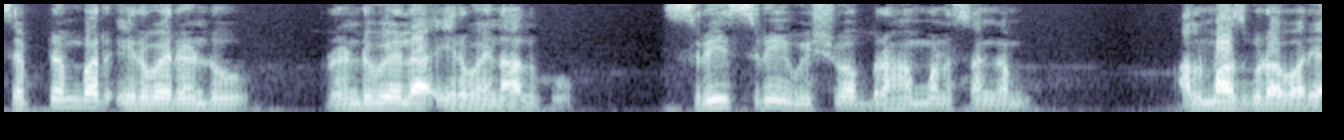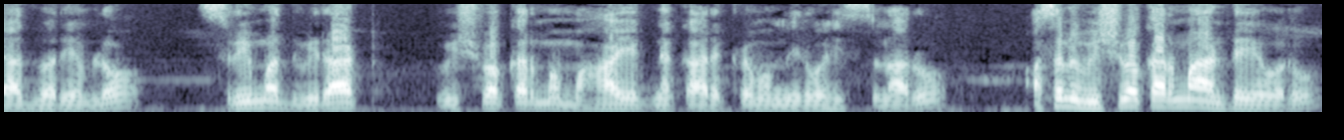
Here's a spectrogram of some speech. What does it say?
సెప్టెంబర్ ఇరవై రెండు రెండు వేల ఇరవై నాలుగు. శ్రీ శ్రీ విశ్వ బ్రాహ్మణ సంఘం అల్మాజ్గూడ వారి ఆధ్వర్యంలో శ్రీమద్ విరాట్ విశ్వకర్మ మహాయజ్ఞ కార్యక్రమం నిర్వహిస్తున్నారు. అసలు విశ్వకర్మ అంటే ఎవరు?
